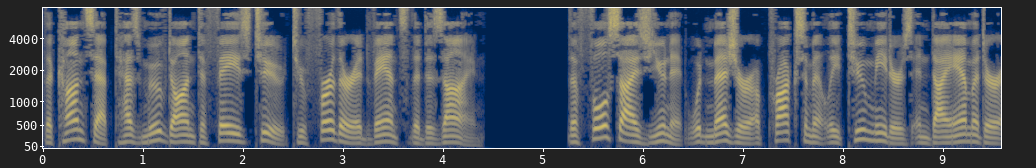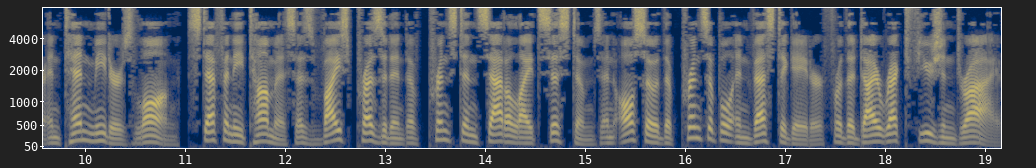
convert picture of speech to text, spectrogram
the concept has moved on to Phase 2 to further advance the design. The full-size unit would measure approximately 2 meters in diameter and 10 meters long. Stephanie Thomas is vice president of Princeton Satellite Systems and also the principal investigator for the direct fusion drive.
